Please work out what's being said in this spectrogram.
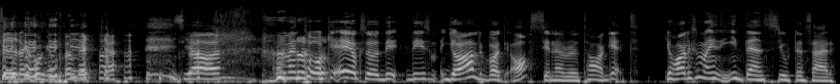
Fyra gånger per vecka. ja, men Tokyo är också, det, det är som, jag har aldrig varit i Asien överhuvudtaget. Jag har liksom inte ens gjort en så här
